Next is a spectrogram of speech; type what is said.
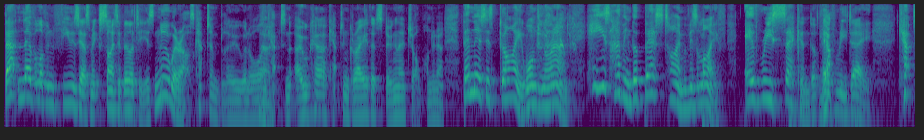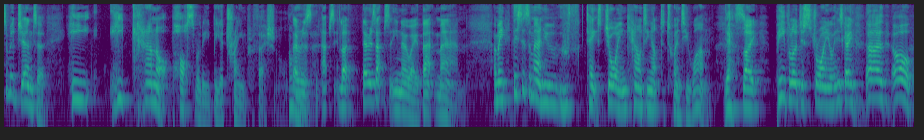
That level of enthusiasm, excitability is nowhere else. Captain Blue and all, and Captain Ochre, Captain Grey, that's doing their job, wandering around. Then there's this guy wandering around. He's having the best time of his life every second of Yep. every day. Captain Magenta, he he cannot possibly be a trained professional. Oh, there is absolutely like there is absolutely no way that man. I mean, this is a man who, who takes joy in counting up to 21. Yes. Like, people are destroying you, he's going, uh, oh,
